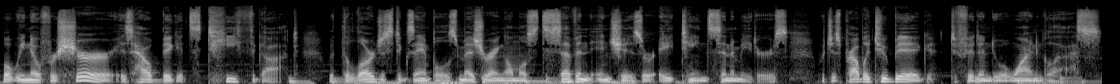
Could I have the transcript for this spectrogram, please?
What we know for sure is how big its teeth got, with the largest examples measuring almost 7 inches or 18 centimeters, which is probably too big to fit into a wine glass.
